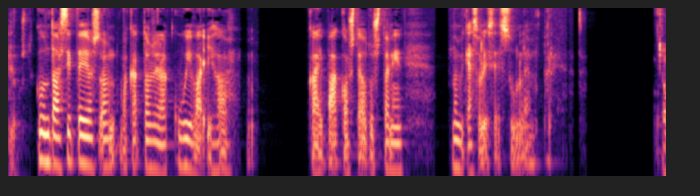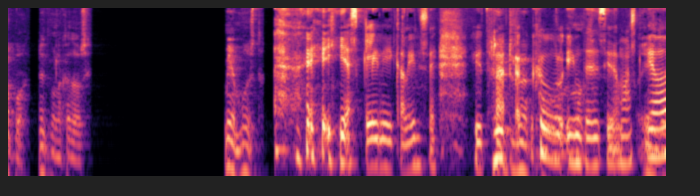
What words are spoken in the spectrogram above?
just. Kun taas sitten, jos on vaikka tosiaan kuiva iho, kaipaa kosteutusta, niin no mikä se oli se sun lemppari? Apua, nyt mulla katosi. Mie muista. yes, Clinicalin se Hydra, Hydra Cool Cool Intensive Mask, joo,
